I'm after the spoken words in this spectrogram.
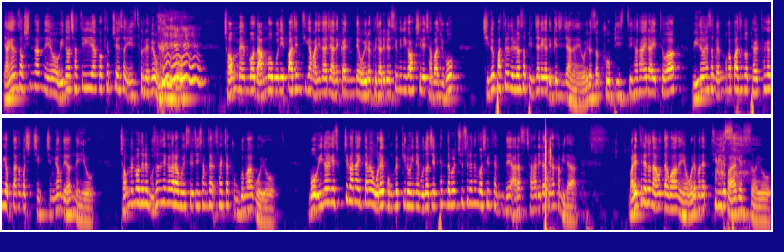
양현석 신났네요. 위너 차트 1위 한 거 캡처해서 인스타그램에 올리고 전 멤버 남모군이 빠진 티가 많이 나지 않을까 했는데 오히려 그 자리를 승윤이가 확실히 잡아주고 진우 파트를 늘려서 빈자리가 느껴지지 않아요. 이로써 구 비스트 현 하이라이트와 위너에서 멤버가 빠져도 별 타격이 없다는 것이 증- 증명되었네요. 전 멤버들은 무슨 생각을 하고 있을지 상자- 살짝 궁금하고요. 뭐 위너에게 숙제가 하나 있다면 오랜 공백기로 인해 무너진 팬덤을 추스르는 것일 텐데 알아서 잘하리라 생각합니다. 마리텔에도 나온다고 하네요. 오랜만에 TV를 봐야겠어요.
